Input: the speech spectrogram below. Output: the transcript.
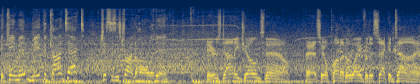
It came in, made the contact, just as he's trying to haul it in. Here's Donnie Jones now as he'll punt it away for the second time.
